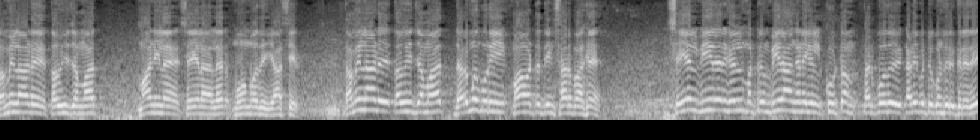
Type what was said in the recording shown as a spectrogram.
தமிழ்நாடு தௌஹி ஜமாத் மாநில செயலாளர் முகமது யாசிர். தமிழ்நாடு தௌஹி ஜமாத் தருமபுரி மாவட்டத்தின் சார்பாக செயல் வீரர்கள் மற்றும் வீராங்கனைகள் கூட்டம் தற்போது நடைபெற்றுக் கொண்டிருக்கிறது.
